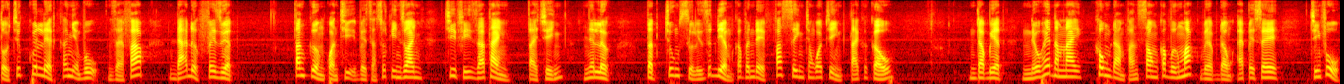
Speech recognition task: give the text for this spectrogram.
tổ chức quyết liệt các nhiệm vụ, giải pháp đã được phê duyệt, tăng cường quản trị về sản xuất kinh doanh, chi phí giá thành, tài chính, nhân lực, tập trung xử lý dứt điểm các vấn đề phát sinh trong quá trình tái cơ cấu. Đặc biệt, nếu hết năm nay không đàm phán xong các vướng mắc về hợp đồng EPC, chính phủ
